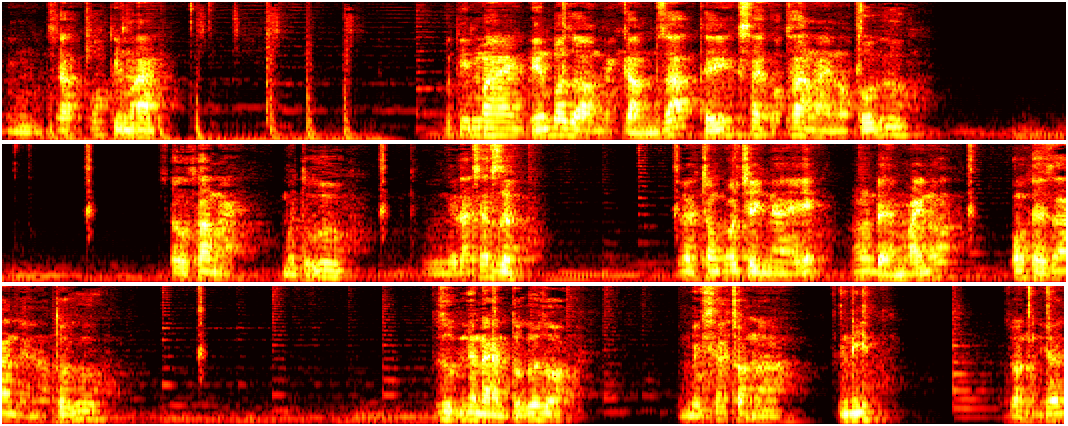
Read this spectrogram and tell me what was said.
Mình sẽ optimize optimize đến bao giờ mình cảm giác thấy sai cầu thang này nó tối ưu? Xe cầu thang này mình tối ưu thì người ta sẽ dừng. Thế là trong quá trình này ấy, nó để máy nó có thời gian để nó tối ưu ví dụ như này tối ưu rồi. Mình sẽ chọn là finish chọn nhất.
